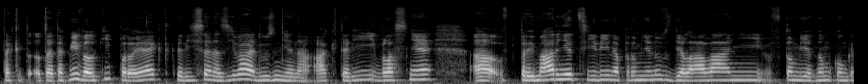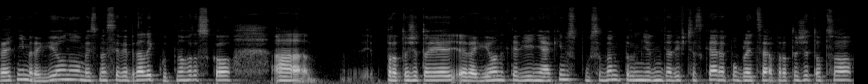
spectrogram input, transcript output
tak to, to je takový velký projekt, který se nazývá Eduzměna a který vlastně primárně cílí na proměnu vzdělávání v tom jednom konkrétním regionu. My jsme si vybrali Kutnohorsko, protože to je region, který je nějakým způsobem průměrný tady v České republice a protože to, co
